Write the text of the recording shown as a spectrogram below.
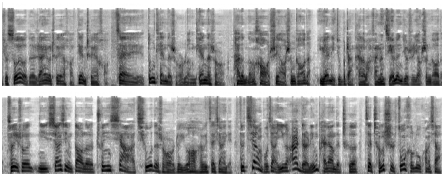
就所有的燃油车也好，电车也好，在冬天的时候、冷天的时候，它的能耗是要升高的。原理就不展开了吧，反正结论就是要升高的。所以说，你相信到了春夏秋的时候，这油耗还会再降一点。就降不降？一个二点零排量的车在城市综合路况下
